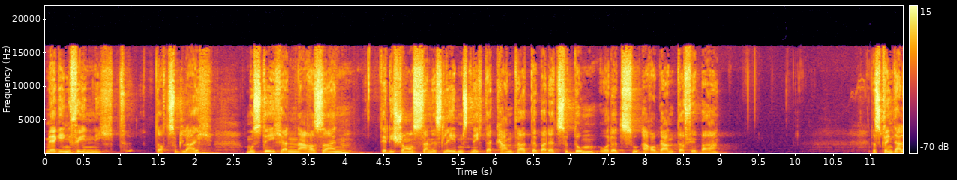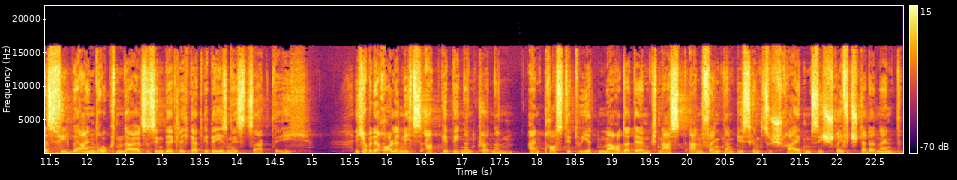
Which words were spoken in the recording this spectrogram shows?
Mehr ging für ihn nicht, doch zugleich musste ich ein Narr sein, der die Chance seines Lebens nicht erkannt hatte, weil er zu dumm oder zu arrogant dafür war. Das klingt alles viel beeindruckender, als es in Wirklichkeit gewesen ist, sagte ich. Ich habe der Rolle nichts abgewinnen können. Ein Prostituiertenmörder, der im Knast anfängt, ein bisschen zu schreiben, sich Schriftsteller nennt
